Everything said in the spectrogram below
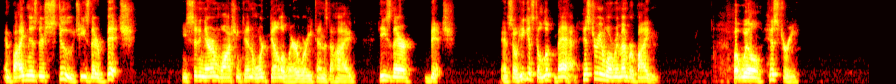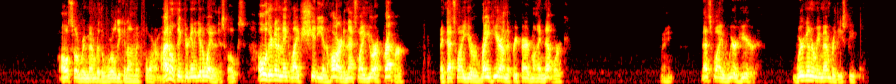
And Biden is their stooge. He's their bitch. He's sitting there in Washington or Delaware, where he tends to hide. He's their bitch. And so he gets to look bad. History will remember Biden. But will history also remember the World Economic Forum? I don't think they're going to get away with this, folks. Oh, they're going to make life shitty and hard, and that's why you're a prepper. Right? That's why you're right here on the Prepared Mind Network. Right? That's why we're here. We're going to remember these people.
